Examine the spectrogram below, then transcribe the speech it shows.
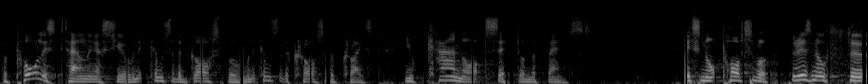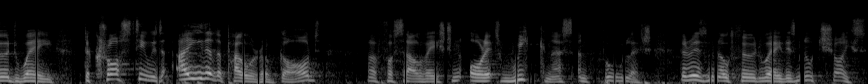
But Paul is telling us here when it comes to the gospel, when it comes to the cross of Christ, you cannot sit on the fence. It's not possible. There is no third way. The cross to you is either the power of God uh, for salvation or it's weakness and foolish. There is no third way. There's no choice.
